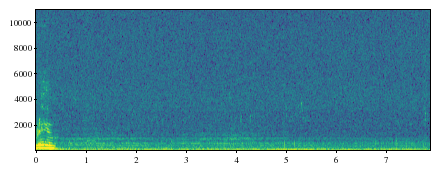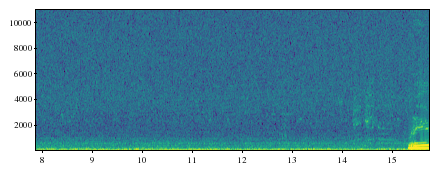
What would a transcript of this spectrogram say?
real. Real.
